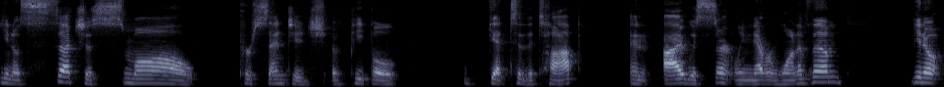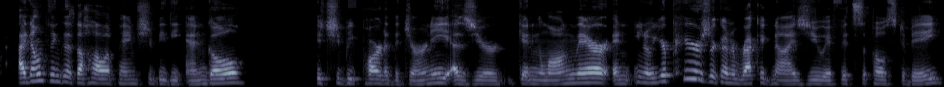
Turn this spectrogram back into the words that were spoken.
you know, such a small percentage of people get to the top. And I was certainly never one of them. You know, I don't think that the Hall of Fame should be the end goal. It should be part of the journey as you're getting along there. And, you know, your peers are going to recognize you if it's supposed to be.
